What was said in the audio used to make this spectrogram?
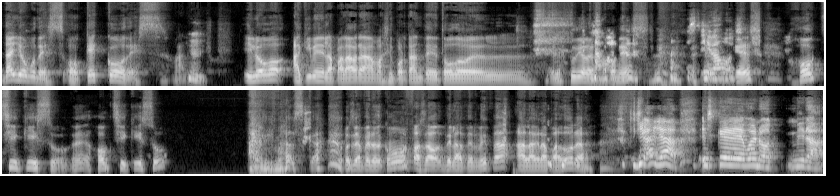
daiobu des o kekko des. Vale. Y luego aquí viene la palabra más importante de todo el, el estudio del japonés, Sí, vamos. que es Hokchikisu. ¿eh? Hokchikisu Animasca. O sea, pero ¿cómo hemos pasado de la cerveza a la grapadora? Ya, ya. Es que, bueno, mira,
